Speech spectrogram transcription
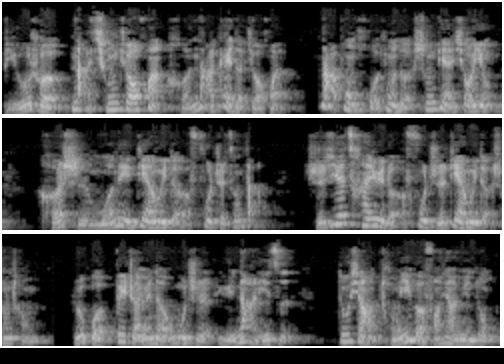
比如说钠氢交换和钠钙的交换，钠泵活动的生电效应可使膜内电位的负值增大，直接参与了负值电位的生成。如果被转运的物质与钠离子都向同一个方向运动，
